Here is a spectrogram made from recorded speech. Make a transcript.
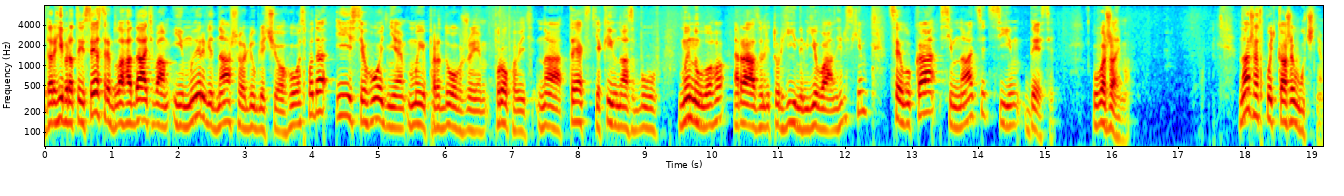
дорогі брати і сестри, благодать вам і мир від нашого люблячого Господа. І сьогодні ми продовжуємо проповідь на текст, який у нас був минулого разу літургійним євангельським. Це Лука 17, 7, 10. Уважаймо. Наш Господь каже учням:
